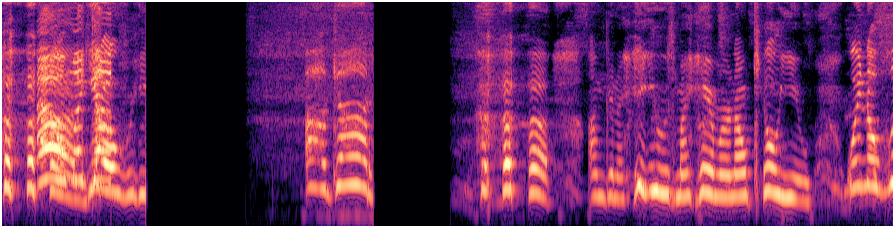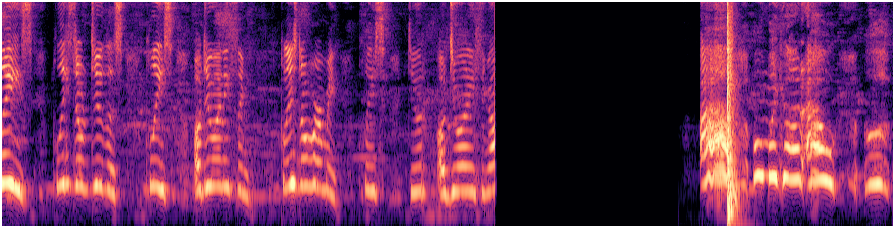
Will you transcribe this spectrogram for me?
oh my Get god. over here. Oh god. I'm gonna hit you with my hammer and I'll kill you. Wait, no, please. Please don't do this. Please, I'll do anything. Please don't hurt me. Please, dude, I'll do anything. Ah! Oh my god, ow! Ugh.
